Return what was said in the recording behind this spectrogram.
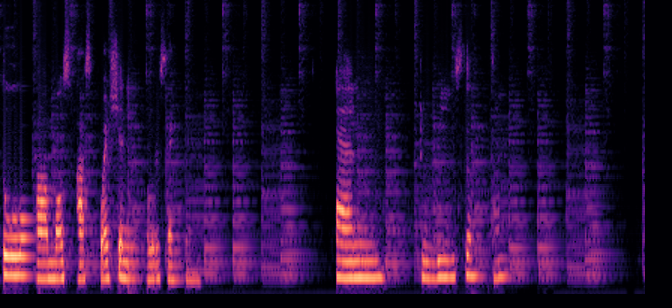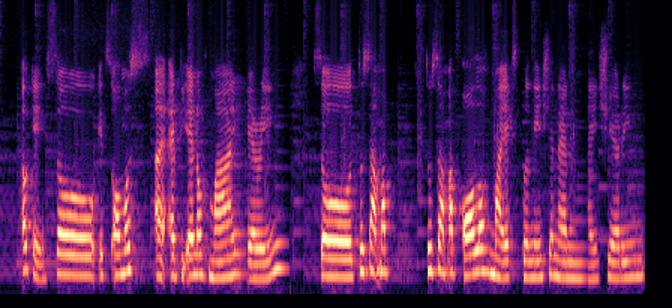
two uh, most asked question in our session. And do we still okay so it's almost uh, at the end of my sharing so to sum up to sum up all of my explanation and my sharing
